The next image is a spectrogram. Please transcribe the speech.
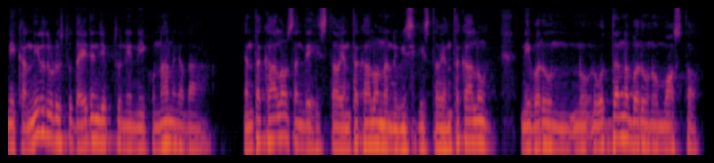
నీ కన్నీరు దుడుస్తూ ధైర్యం చెప్తూ నేను నీకున్నాను కదా. ఎంతకాలం సందేహిస్తావు? ఎంతకాలం నన్ను విసిగిస్తావు? ఎంతకాలం నీ బరువు నువ్వు వద్దన్న బరువు నువ్వు మోస్తావు?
